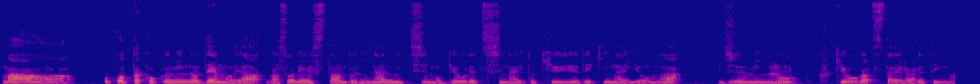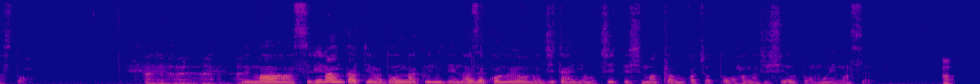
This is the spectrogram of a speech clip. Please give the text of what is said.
まあ起こった国民のデモやガソリンスタンドに何日も行列しないと給油できないような住民の苦境が伝えられていますと。はいはいはいはい。でまあスリランカっていうのはどんな国でなぜこのような事態に陥ってしまったのかちょっとお話ししようと思います。あ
